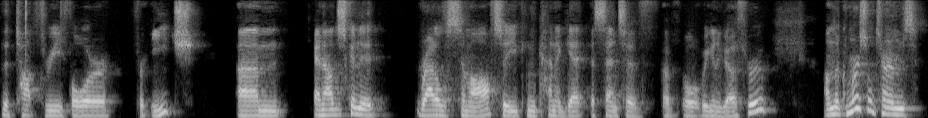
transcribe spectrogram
the top three, four for each. Um, and I'm just going to rattle some off so you can kind of get a sense of, of what we're going to go through. On the commercial terms,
